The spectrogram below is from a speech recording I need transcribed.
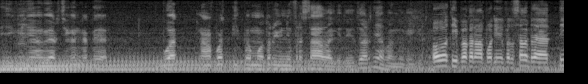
IG-nya WRC kan katanya buat knalpot tipe motor universal lah gitu. Itu artinya apa tuh kayak gitu? Oh, tipe knalpot universal berarti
